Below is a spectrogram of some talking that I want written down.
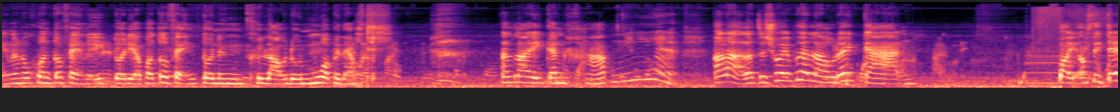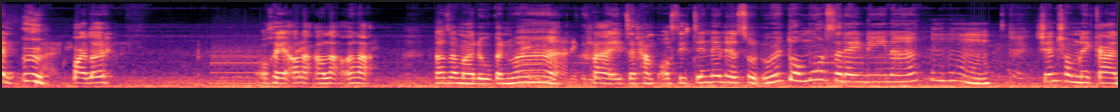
งนะทุกคนตัวแฝงเลยอีกตัวเดียวเพราะตัวแฝงอีกตัวหนึ่งคือเราโดนมั่วไปแล้ว อะไรกันครับเนี่ยเอาล่ะเราจะช่วยเพื่อนเราด้วยการ ปล่อยออกซิเจน อือปล่อยเลย โอเคเอาล่ะเอาล่ะเอาล่ะ เราจะมาดูกันว่าใครจะทำออกซิเจนได้เร็วสุด อุ้ยตัวมูดแสดงดีนะอื้อหือชื่นชมในการ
